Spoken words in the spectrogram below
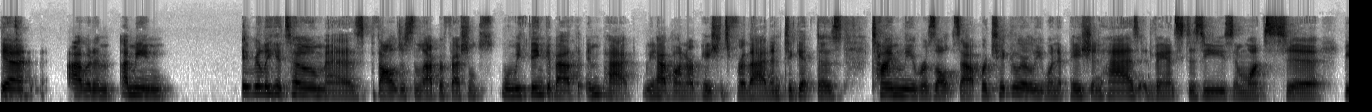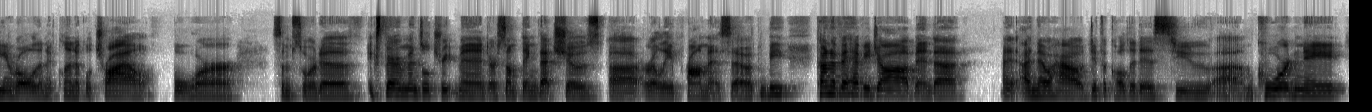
Yeah i would i mean it really hits home as pathologists and lab professionals when we think about the impact we have on our patients for that and to get those timely results out, particularly when a patient has advanced disease and wants to be enrolled in a clinical trial for some sort of experimental treatment or something that shows uh, early promise. So it can be kind of a heavy job. And uh, I, I, know how difficult it is to um, coordinate,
